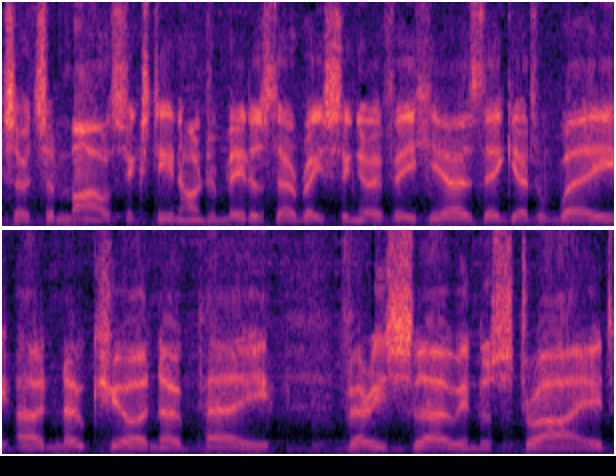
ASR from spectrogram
So it's a mile, 1600 metres they're racing over here as they get away. Uh, no cure, no pay. Very slow into stride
